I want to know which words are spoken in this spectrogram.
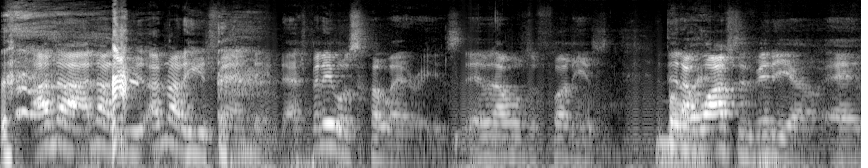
I'm not. I'm not. A huge, I'm not a huge fan of Dame Dash, but it was hilarious. It, that was the funniest. Then I watched the video, and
